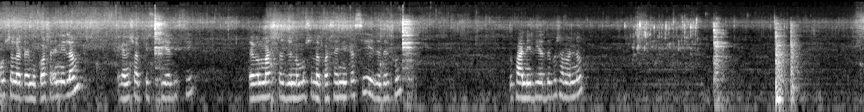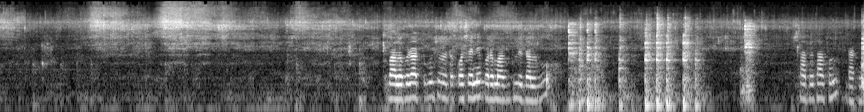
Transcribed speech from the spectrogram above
মশলাটা আমি কষাই নিলাম। এখানে সব কিছু দিয়ে দিছি। তো এখন মাছটার জন্য মশলা কষাই নিতেছি, এই যে দেখুন। তো পানি দিয়ে দেবো সামান্য। ভালো করে আটটু মশলাটা কষাই নিয়ে পরে মাছগুলি ডালবো। সাথে থাকুন, ঢাকনা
